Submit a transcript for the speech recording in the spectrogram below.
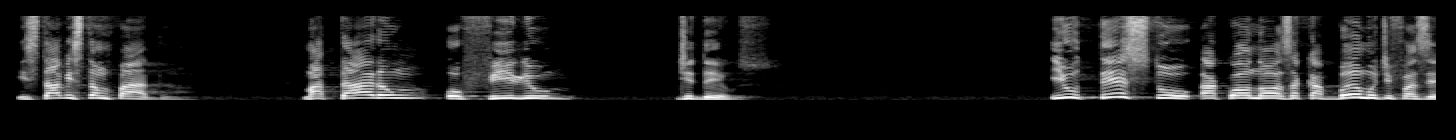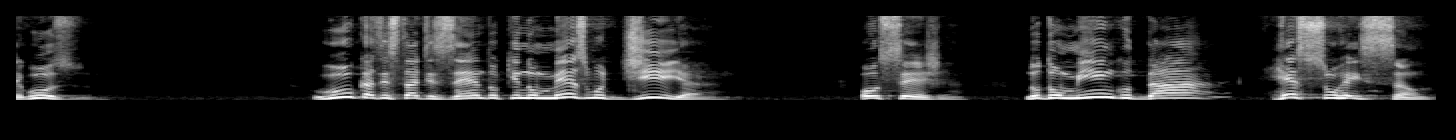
estava estampado: mataram o filho de Deus. E o texto a qual nós acabamos de fazer uso, Lucas está dizendo que no mesmo dia, ou seja, no domingo da ressurreição.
